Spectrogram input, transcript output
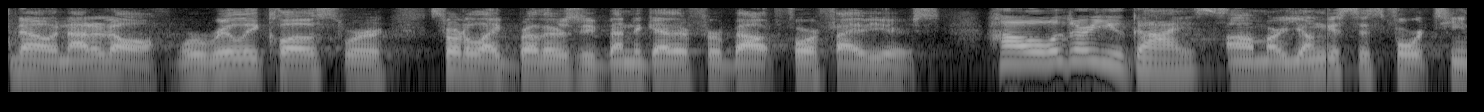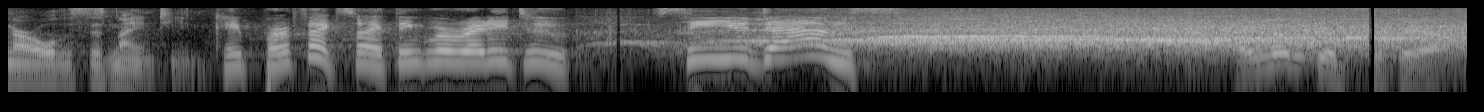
No, not at all. We're really close. We're sort of like brothers. We've been together for about four or five years. How old are you guys? Um, our youngest is 14, our oldest is 19. Okay, perfect. So I think we're ready to see you dance. They look good, Sofia.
